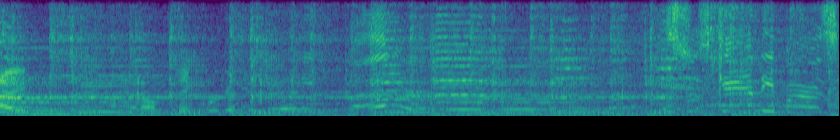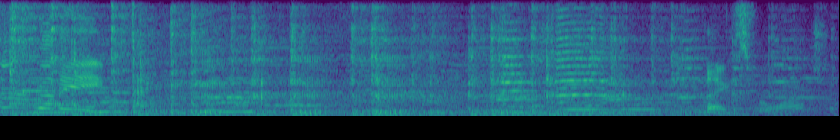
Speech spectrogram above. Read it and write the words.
I, I don't think we're going to do any better. This was Candy Bars, everybody! Thanks for watching.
